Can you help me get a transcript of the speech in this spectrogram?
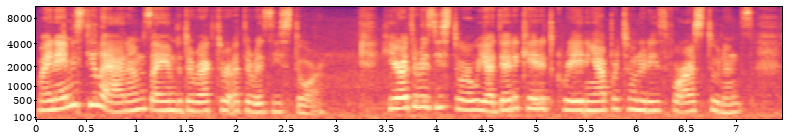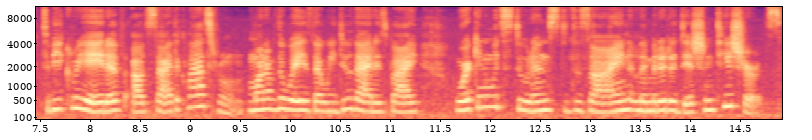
My name is Tila Adams. I am the director at the RISD store. Here at the RISD store, we are dedicated to creating opportunities for our students to be creative outside the classroom. One of the ways that we do that is by working with students to design limited edition t-shirts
